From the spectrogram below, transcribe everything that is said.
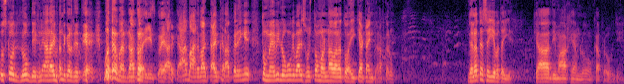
उसको लोग देखने आना ही बंद कर देते हैं। बोले, मरना तो है इसको यार। क्या बार बार टाइम खराब करेंगे? तो मैं भी लोगों के बारे में सोचता हूँ, मरना वाला तो है क्या टाइम खराब करूँ? गलत है, सही है, बताइए। क्या दिमाग है हम लोगों का, प्रभु जी?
